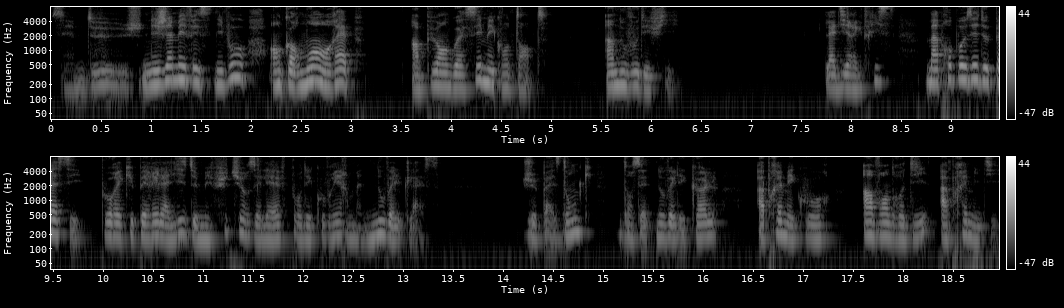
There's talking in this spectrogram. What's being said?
CM2, je n'ai jamais fait ce niveau, encore moins en REP. Un peu angoissée mais contente. Un nouveau défi. La directrice m'a proposé de passer pour récupérer la liste de mes futurs élèves pour découvrir ma nouvelle classe. Je passe donc dans cette nouvelle école après mes cours, un vendredi après-midi.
